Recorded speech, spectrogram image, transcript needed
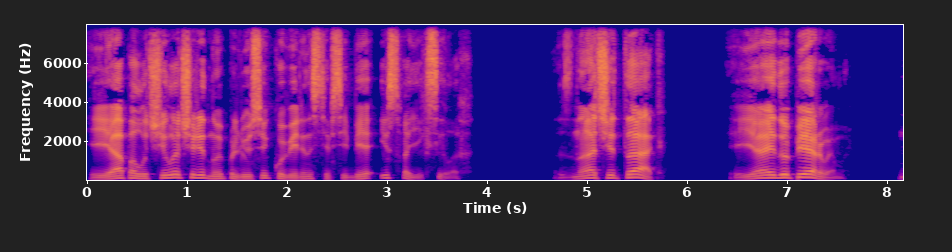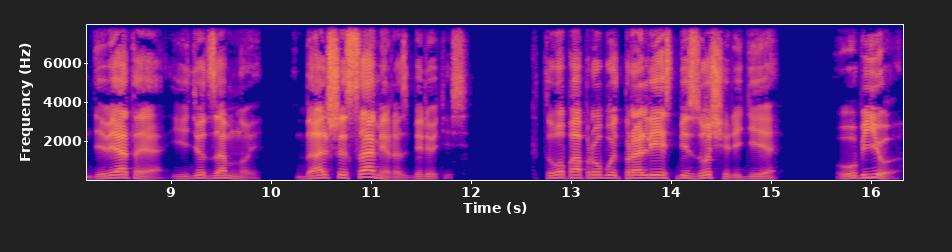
и я получил очередной плюсик к уверенности в себе и своих силах. «Значит так. Я иду первым. Девятая идет за мной. Дальше сами разберетесь. Кто попробует пролезть без очереди, убью».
